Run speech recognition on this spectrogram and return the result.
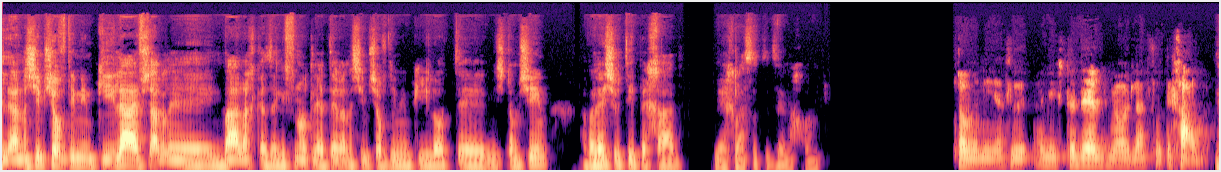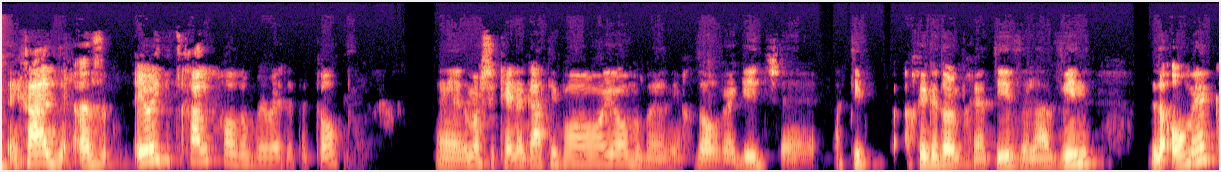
לאנשים שעובדים עם קהילה, אפשר, אם בא לך כזה לפנות ליותר אנשים שעובדים עם קהילות אה, משתמשים, אבל איזשהו טיפ אחד לאיך לעשות את זה נכון. טוב, אני, אני אשתדל מאוד לעשות אחד. אחד, אז אם הייתי צריכה לבחור באמת את ה top, אה, זה מה שכן נגעתי בו היום, אבל אני אחזור ואגיד שהטיפ הכי גדול מבחינתי זה להבין לעומק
